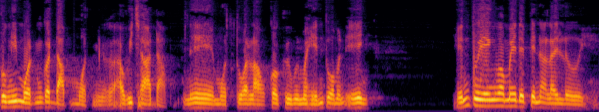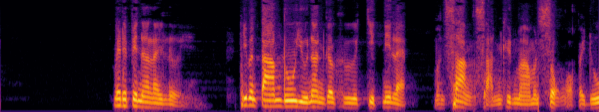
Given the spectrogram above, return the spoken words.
พวกนี้หมดมันก็ดับหมดเอาวิชาดับเน่หมดตัวเราก็คือมันมาเห็นตัวมันเอง เห็นตัวเองว่าไม่ได้เป็นอะไรเลย ไม่ได้เป็นอะไรเลย ที่มันตามดูอยู่นั่นก็คือจิตนี่แหละ มันสร้างสรรค์ขึ้นมา มันส่งออกไปดู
